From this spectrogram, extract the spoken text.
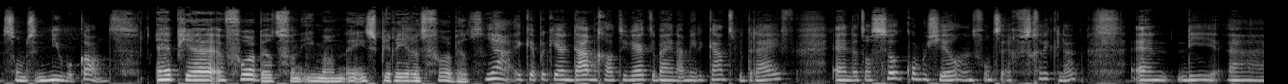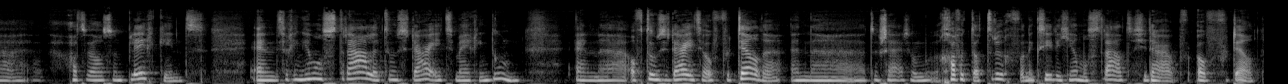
soms een nieuwe kans. Heb je een voorbeeld van iemand, een inspirerend voorbeeld? Ja, ik heb een keer een dame gehad die werkte bij een Amerikaans bedrijf. En dat was zo commercieel en dat vond ze echt verschrikkelijk. En die uh, had wel eens een pleegkind. En ze ging helemaal stralen toen ze daar iets mee ging doen. En, uh, of toen ze daar iets over vertelde. En uh, toen, zei, toen gaf ik dat terug. Van ik zie dat je helemaal straalt als je daarover vertelt.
